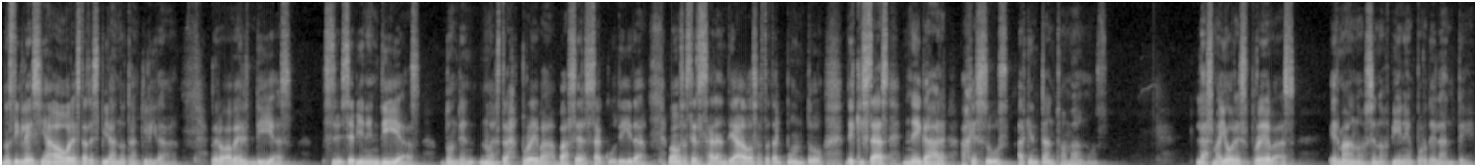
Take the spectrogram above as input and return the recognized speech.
Nuestra iglesia ahora está respirando tranquilidad. Pero va a haber días, se, se vienen días donde nuestra prueba va a ser sacudida, vamos a ser zarandeados hasta tal punto de quizás negar a Jesús, a quien tanto amamos. Las mayores pruebas, hermanos, se nos vienen por delante,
